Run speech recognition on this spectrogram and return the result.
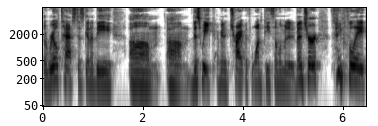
The real test is going to be um, um, this week. I'm going to try it with One Piece Unlimited Adventure. Thankfully,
